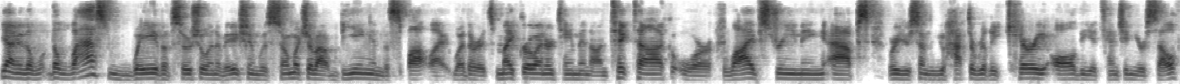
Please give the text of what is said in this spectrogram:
yeah, I mean, the, the last wave of social innovation was so much about being in the spotlight, whether it's micro entertainment on TikTok or live streaming apps where you're something you have to really carry all the attention yourself.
